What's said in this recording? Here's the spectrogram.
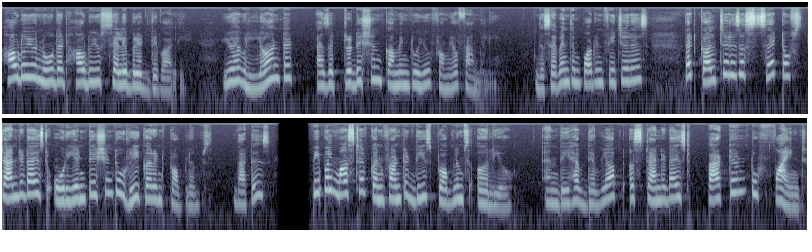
How do you know that how do you celebrate Diwali? You have learnt it as a tradition coming to you from your family. The seventh important feature is that culture is a set of standardized orientation to recurrent problems. That is, People must have confronted these problems earlier and they have developed a standardized pattern to find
